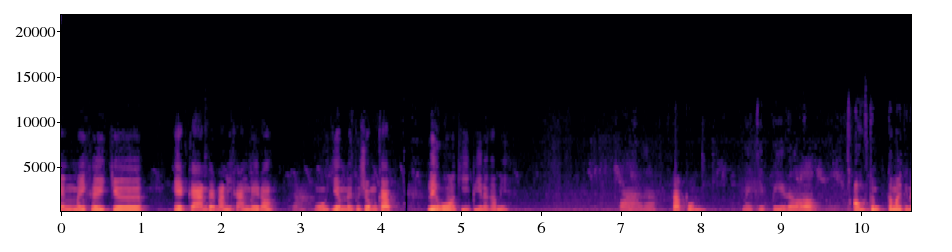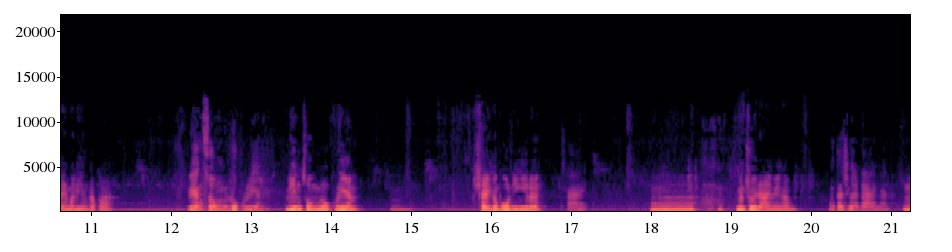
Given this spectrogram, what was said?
ยังไม่เคยเจอ เหตุการณ์แบบนั้นอีกครั้งเลยเนาะจ้ะโอ้เยี่ยมเลยผู้ชมครับ เลี้ยงวัวมากี่ปีแล้วครับนี่ ป้าแล้วครับ ผม ไม่กี่ปีแล้วเอาทำทำไมถึงได้มาเลี้ยงครับป้า เลี้ยงส่งลูกเรียนเลี้ยงส่งลูกเรียน อืมใช้คำพูดอย่างนี้เลย ใช่ออืม มันช่วยได้ไหมครับ มันก็ช่วยได้นะ อื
